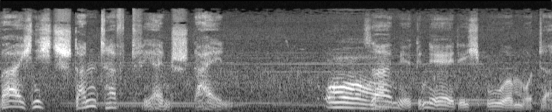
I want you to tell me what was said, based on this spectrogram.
War ich nicht standhaft wie ein Stein. Oh. Sei mir gnädig, Urmutter,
